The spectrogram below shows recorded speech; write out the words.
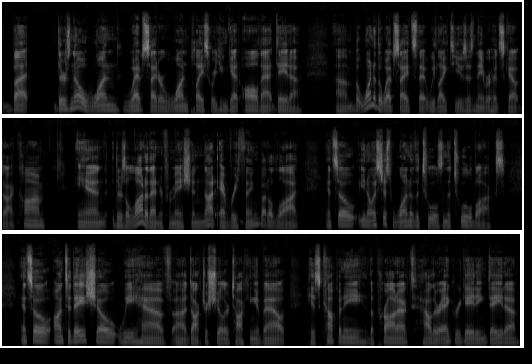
But there's no one website or one place where you can get all that data. Um, but one of the websites that we like to use is neighborhoodscout.com. And there's a lot of that information, not everything, but a lot. And so, you know, it's just one of the tools in the toolbox. And so on today's show, we have uh, Dr. Schiller talking about his company, the product, how they're aggregating data,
